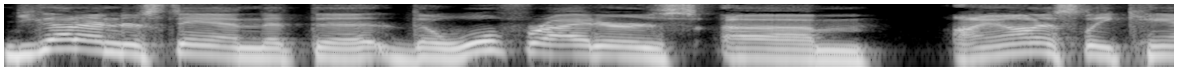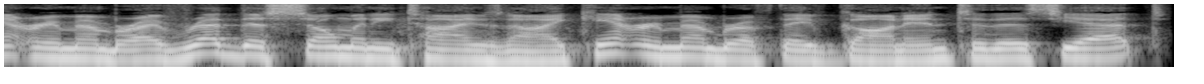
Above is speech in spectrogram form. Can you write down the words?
you got to understand that the, the wolf riders, um, I honestly can't remember. I've read this so many times now. I can't remember if they've gone into this yet.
